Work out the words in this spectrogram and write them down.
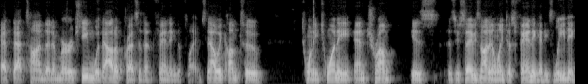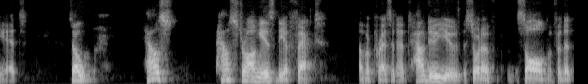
at that time that emerged even without a president fanning the flames. Now we come to 2020, and Trump is, as you say, he's not only just fanning it, he's leading it. So, how, how strong is the effect of a president? How do you sort of solve for the,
